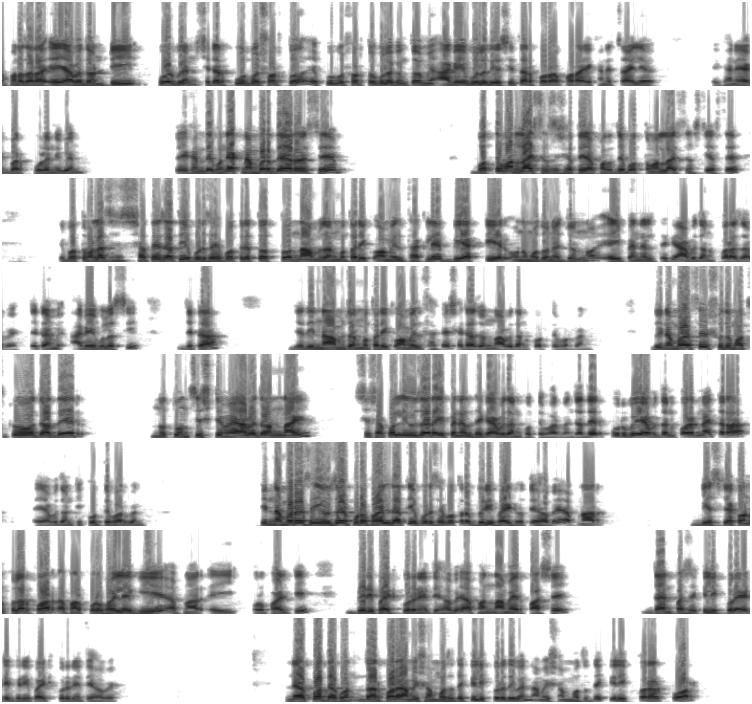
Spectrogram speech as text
আপনারা যারা এই আবেদনটি করবেন, সেটার পূর্ব শর্ত, এই পূর্ব শর্তগুলো কিন্তু আমি আগেই বলে দিয়েছি তারপর আপনারা এখানে চাইলে এখানে একবার পড়ে নেবেন। তো এখানে দেখুন এক নম্বর দেওয়া রয়েছে, বর্তমান লাইসেন্সের সাথে, আপনাদের যে বর্তমান লাইসেন্সটি আছে বর্তমান লাইসেন্সের সাথে জাতীয় পরিচয়পত্রের তথ্য, নাম, জন্ম তারিখ অমিল থাকলে বিআরটি এর অনুমোদনের জন্য এই প্যানেল থেকে আবেদন করা যাবে। যেটা আমি আগেই বলেছি, যেটা যদি নাম, জন্ম তারিখ অমিল থাকে, সেটার জন্য আবেদন করতে পারবেন। দুই নম্বর আছে, শুধুমাত্র যাদের নতুন সিস্টেমে আবেদন নাই, সে সকল ইউজার এই প্যানেল থেকে আবেদন করতে পারবেন। যাদের পূর্বে আবেদন করেন নাই, তারা এই আবেদনটি করতে পারবেন। তিন নম্বরে আছে, ইউজার প্রোফাইল জাতীয় পরিচয়পত্র ভেরিফাইড হতে হবে। আপনার বিএসপি অ্যাকাউন্ট খোলার পর আপনার প্রোফাইলে গিয়ে আপনার এই প্রোফাইলটি ভেরিফাইড করে নিতে হবে। আপনার নামের পাশে, ডান পাশে ক্লিক করে এটি ভেরিফাইড করে নিতে হবে। নেওয়ার পর দেখুন, তারপরে আমি সম্মততে ক্লিক করে দিবেন। আমি সম্মততে ক্লিক করার পর,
